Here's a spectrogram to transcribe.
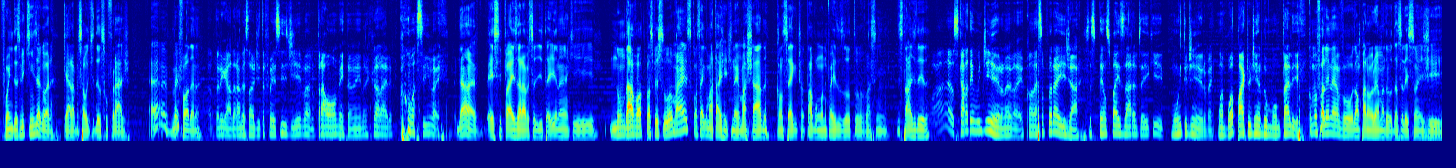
foi em 2015 agora, que a Arábia Saudita deu sufrágio. É bem foda, né? Eu tô ligado, a Arábia Saudita foi esses dias, mano, pra homem também, né? Caralho. Como assim, velho? Não, é esse país da Arábia Saudita aí, né, que não dá voto pras pessoas, mas consegue matar a gente na embaixada, consegue chutar bomba no país dos outros, assim, estalar de dedo. Ah, os caras têm muito dinheiro, né, velho? Começa por aí já. Vocês têm uns países árabes aí que muito dinheiro, velho. Uma boa parte do dinheiro do mundo tá ali. Como eu falei, né, vou dar um panorama do- das eleições de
